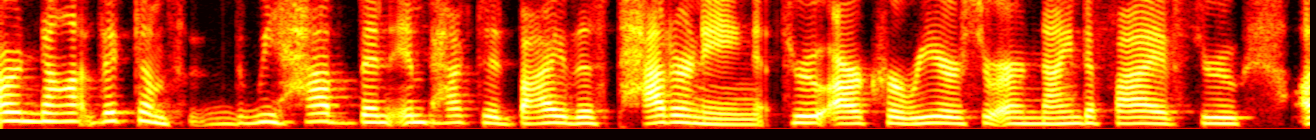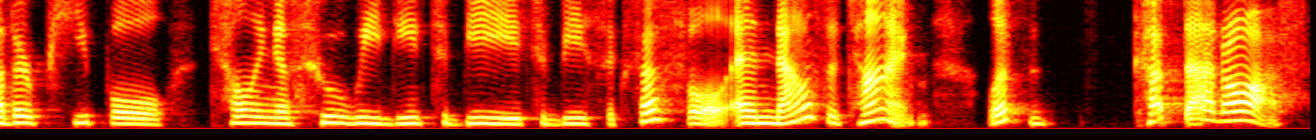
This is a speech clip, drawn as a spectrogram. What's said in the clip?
are not victims. We have been impacted by this patterning through our careers, through our nine to fives, through other people telling us who we need to be to be successful. And now's the time. Let's cut that off.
